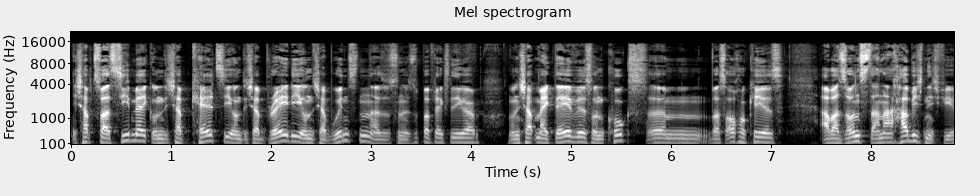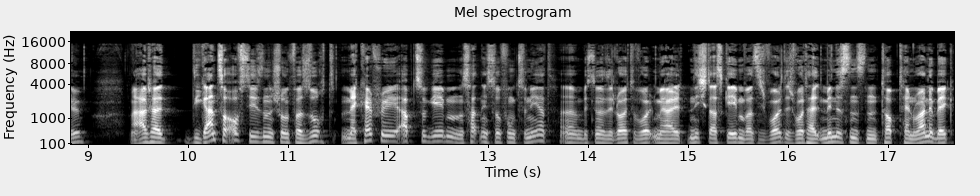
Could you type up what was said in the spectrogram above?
Ich habe zwar C-Mac und ich habe Kelsey und ich habe Brady und ich habe Winston, also es ist eine Superflex-Liga und ich habe Mike Davis und Cooks, ähm, was auch okay ist, aber sonst danach habe ich nicht viel. Da habe ich halt die ganze Offseason schon versucht, McCaffrey abzugeben. Es hat nicht so funktioniert. Äh, beziehungsweise die Leute wollten mir halt nicht das geben, was ich wollte. Ich wollte halt mindestens einen Top 10 Running Back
